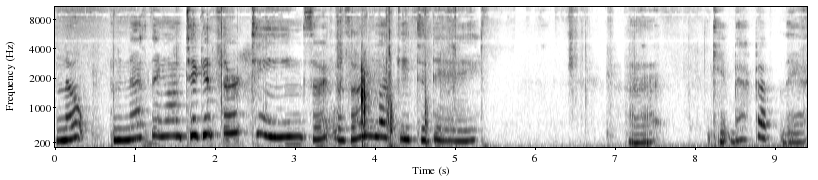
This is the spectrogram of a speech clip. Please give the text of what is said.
Nope, nothing on ticket 13, so it was unlucky today uh, get up there.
